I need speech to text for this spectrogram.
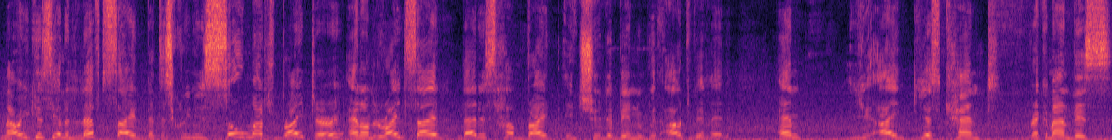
now you can see on the left side that the screen is so much brighter and on the right side that is how bright it should have been without Vivid. And you, I just can't recommend this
